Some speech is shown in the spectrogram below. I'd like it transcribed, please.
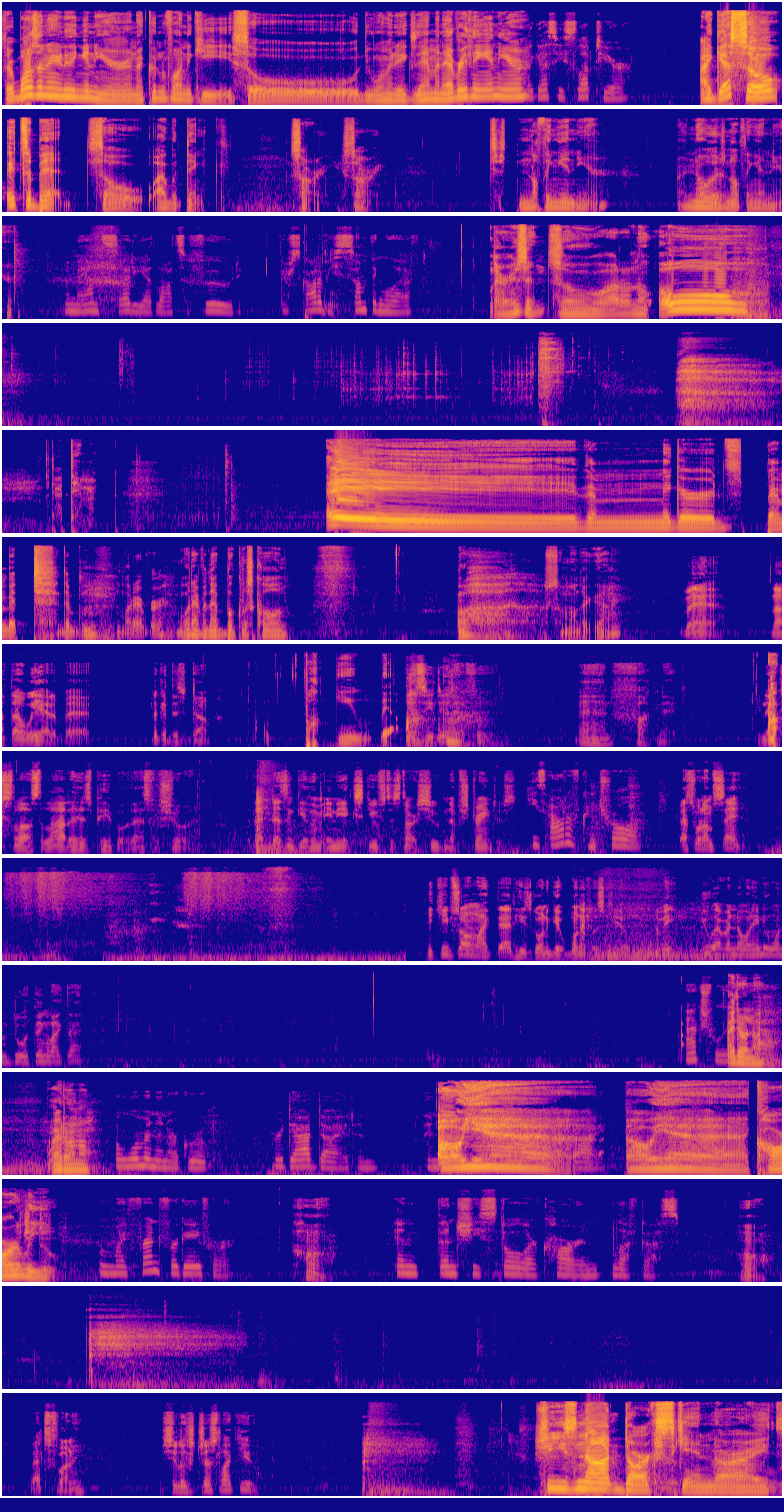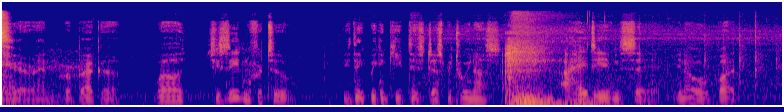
There wasn't anything in here, and I couldn't find a key. So, do you want me to examine everything in here? I guess he slept here. I guess so. It's a bed, so I would think. Sorry, sorry. Just nothing in here. I know there's nothing in here. The man said he had lots of food. There's gotta be something left. There isn't, so I don't know. Oh! God damn it. Hey! The Migard's Bambit. The whatever. Whatever that book was called. Oh, some other guy. Man, and I thought we had it bad. Look at this dump. Oh, Fuck you, Bill. Guess he did have food. Man, fuck Nick. Nick's oh. lost a lot of his people, that's for sure. But that doesn't give him any excuse to start shooting up strangers. He's out of control. That's what I'm saying. He keeps on like that, he's gonna get one of us killed. I mean, you ever known anyone to do a thing like that? Actually, I don't know. yeah. I don't know. A woman in our group. Her dad died, and then Oh yeah. Oh yeah. Carly. My friend forgave her, Huh. and then she stole our car and left us. Oh. That's funny. She looks just like you. She's not dark skinned, not alright. here, and Rebecca, well, she's eating for two. You think we can keep this just between us? I hate to even say it, you know, but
